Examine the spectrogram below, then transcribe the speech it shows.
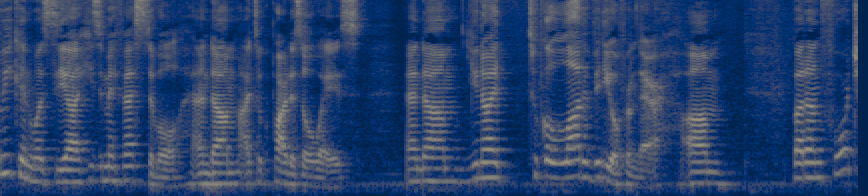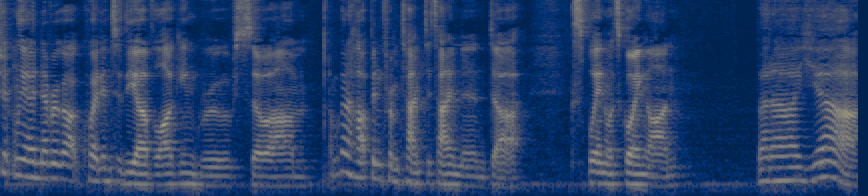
weekend was the uh, Festival, and um, I took part as always. And um, you know, I took a lot of video from there. Um, but unfortunately, I never got quite into the uh, vlogging groove, so um, I'm gonna hop in from time to time and uh, explain what's going on. But uh, yeah,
